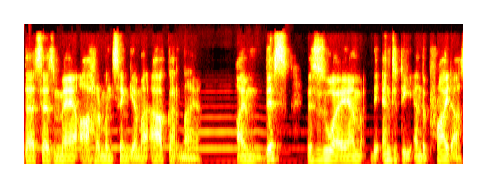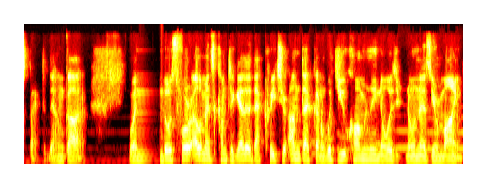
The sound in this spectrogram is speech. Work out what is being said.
that says. I'm this this is who I am, the entity and the pride aspect, the hankar when those four elements come together that creates your antahkaran what you commonly know as known as your mind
